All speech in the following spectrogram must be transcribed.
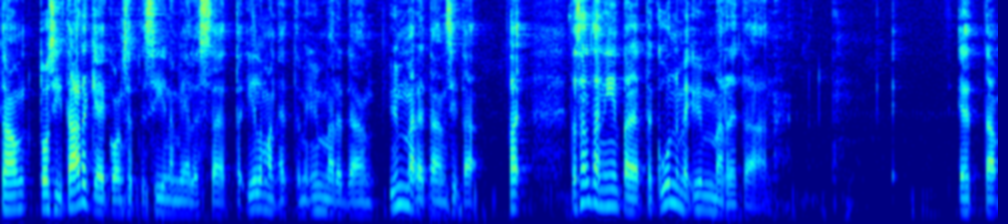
tämä on tosi tärkeä konsepti siinä mielessä, että ilman, että me ymmärretään, ymmärretään sitä, tai, tai sanotaan niin päin, että kun me ymmärretään, että,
